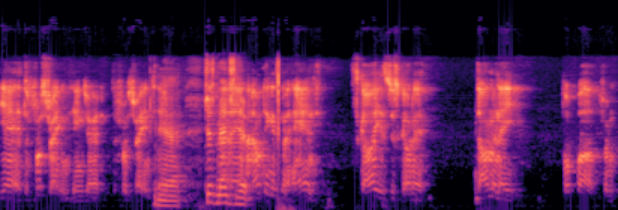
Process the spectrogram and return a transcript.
yeah, it's a frustrating thing, Jared. It's a frustrating thing. Yeah, just mention it. uh, I don't think it's going to end. Sky is just going to dominate football. From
